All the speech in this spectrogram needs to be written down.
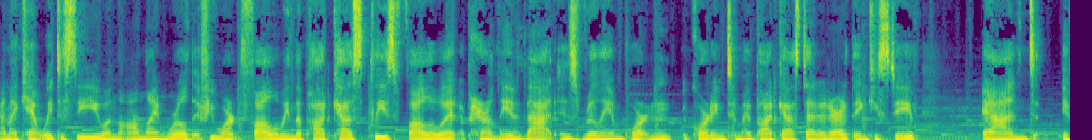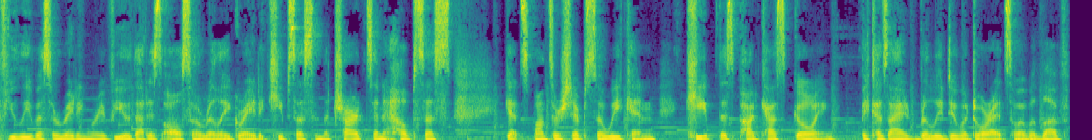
And I can't wait to see you in the online world. If you aren't following the podcast, please follow it. Apparently, that is really important, according to my podcast editor. Thank you, Steve. And if you leave us a rating review, that is also really great. It keeps us in the charts and it helps us get sponsorship so we can keep this podcast going because I really do adore it. So I would love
